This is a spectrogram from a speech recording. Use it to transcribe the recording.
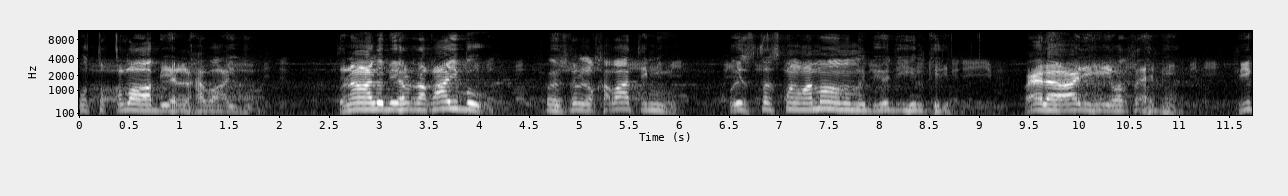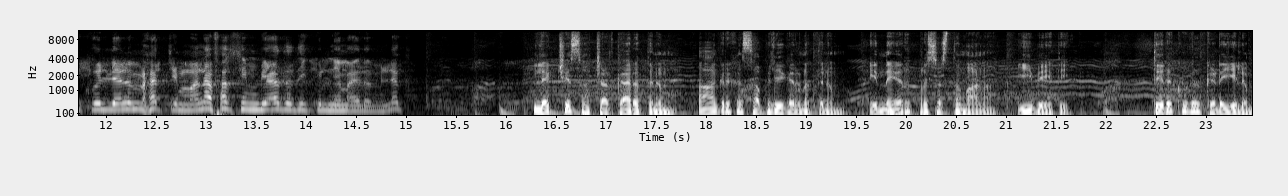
وتقضى به الحوائج تنال به الرغائب ويسر الخواتم ويستسقى الغمام بيده الكريم وعلى آله وصحبه في كل لمحة ونفس بعدد كل معلوم لك ലക്ഷ്യസാക്ഷാത്കാരത്തിനും ആഗ്രഹ സഫലീകരണത്തിനും ഇന്നേറെ പ്രശസ്തമാണ് ഈ വേദി തിരക്കുകൾക്കിടയിലും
